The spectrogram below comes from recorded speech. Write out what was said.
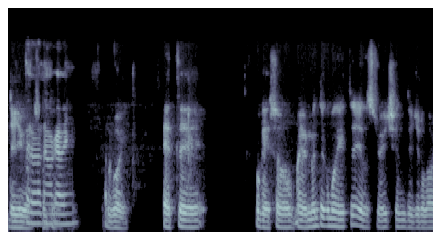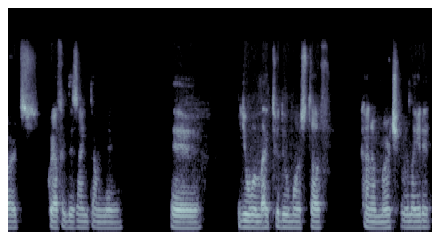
pero lo tengo que ver. algo ahí. Este, ok, so, mayormente como dijiste, illustration, digital arts, graphic design también. Eh, you would like to do more stuff, kind of merch related.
